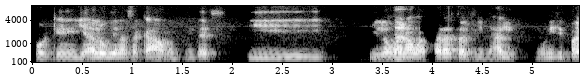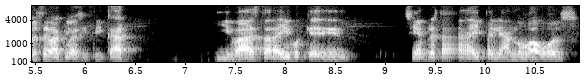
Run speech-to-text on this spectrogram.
porque ya lo hubieran sacado, ¿me entendés? Y, y lo van a aguantar hasta el final. Municipal se va a clasificar y va a estar ahí porque siempre están ahí peleando, vos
